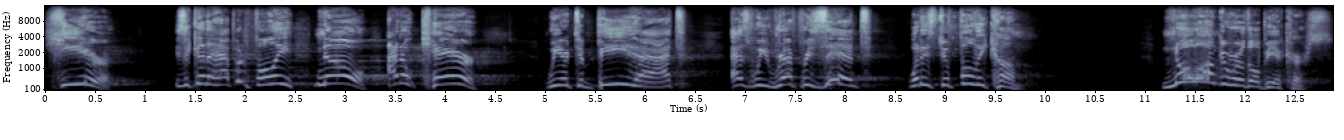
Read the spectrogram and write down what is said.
here. Is it gonna happen fully? No, I don't care. We are to be that as we represent what is to fully come. No longer will there be a curse.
